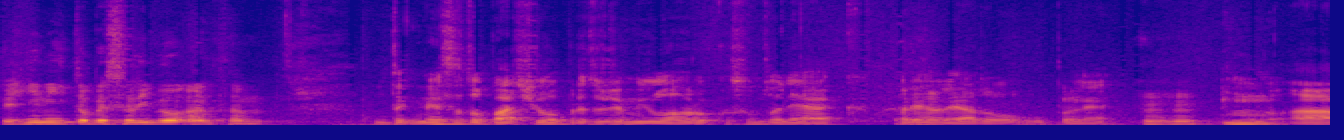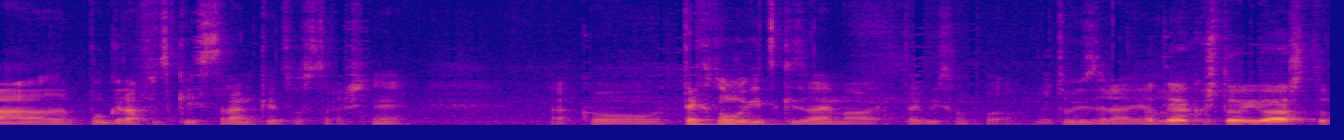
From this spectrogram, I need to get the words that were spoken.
Jediný to by se líbil Anthem. No, tak mne sa to páčilo, pretože minulého roku som to nejak prehliadol úplne. Mhm. A po grafickej stránke je to strašne ako technologicky zaujímavé, tak by som povedal, že to vyzerá. A ty jakožto vývář to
